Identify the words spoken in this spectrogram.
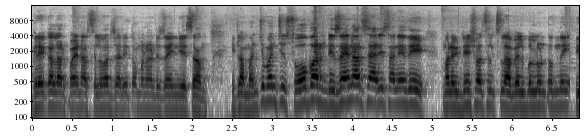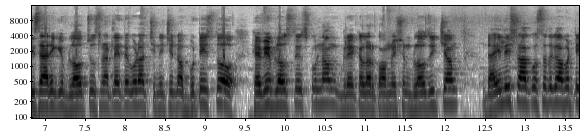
గ్రే కలర్ పైన సిల్వర్ జరీతో మనం డిజైన్ చేసాం ఇట్లా మంచి మంచి సోబర్ డిజైనర్ శారీస్ అనేది మన విఘ్నేశ్వర సిల్క్స్లో అవైలబుల్ ఉంటుంది. ఈ శారీకి బ్లౌజ్ చూసినట్లయితే కూడా చిన్న చిన్న బుటీస్తో హెవీ బ్లౌజ్ తీసుకున్నాం. గ్రే కలర్ కాంబినేషన్ బ్లౌజ్ ఇచ్చాం. డైలీ స్టాక్ వస్తుంది కాబట్టి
